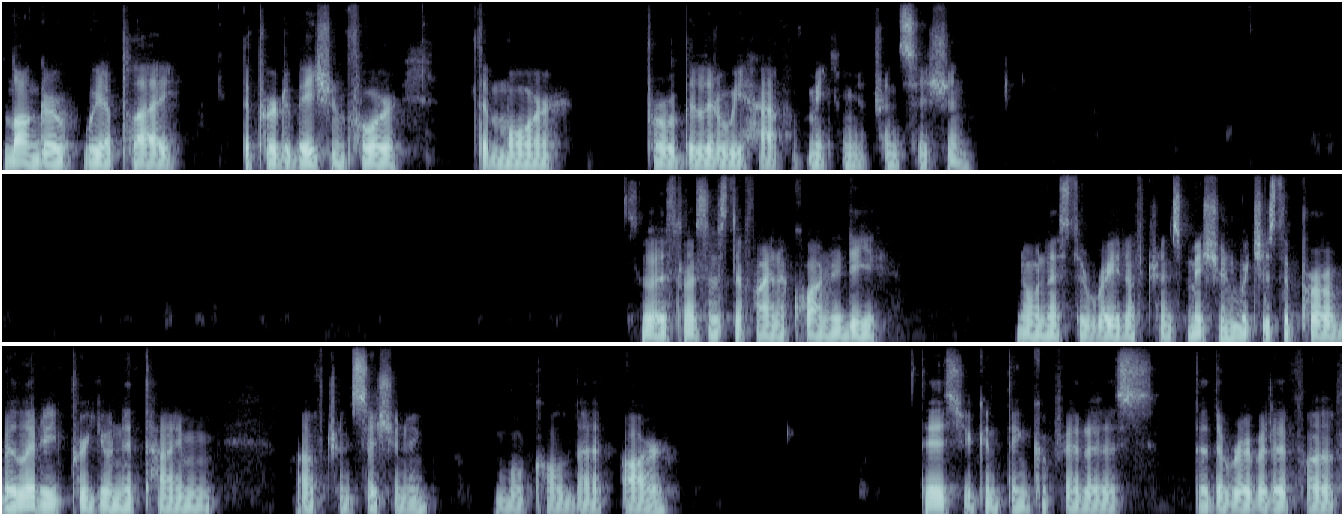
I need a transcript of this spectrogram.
longer we apply the perturbation for, the more probability we have of making a transition. So this lets us define a quantity known as the rate of transmission, which is the probability per unit time of transitioning. We'll call that R. This you can think of it as the derivative of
